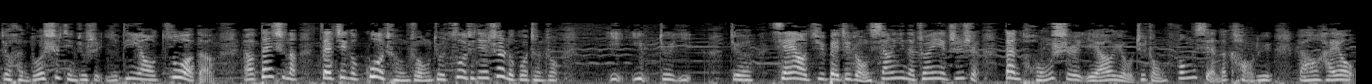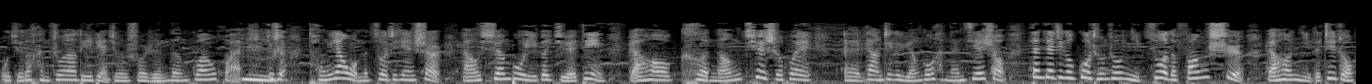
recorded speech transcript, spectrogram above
就很多事情就是一定要做的。然后，但是呢，在这个过程中，就做这件事儿的过程中，一一就一。就先要具备这种相应的专业知识，但同时也要有这种风险的考虑。然后还有，我觉得很重要的一点就是说人文关怀，就是同样我们做这件事儿，然后宣布一个决定，然后可能确实会呃让这个员工很难接受，但在这个过程中你做的方式，然后你的这种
